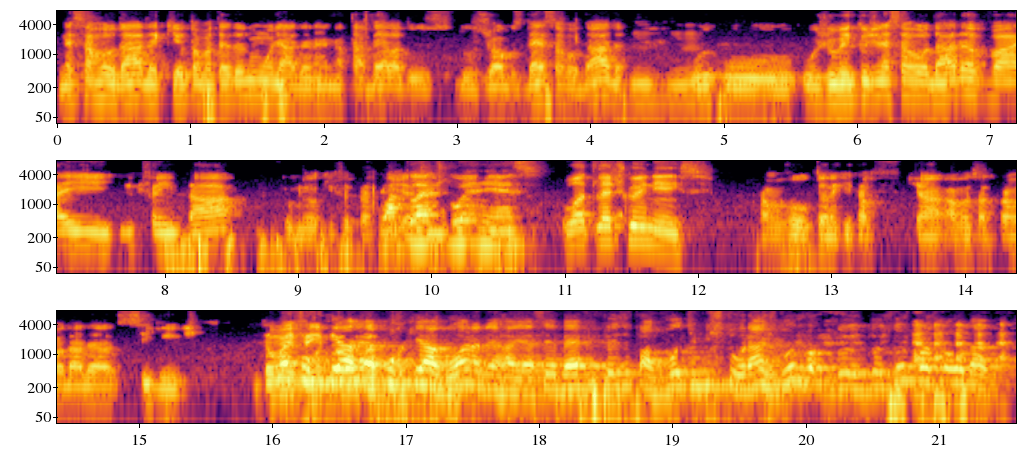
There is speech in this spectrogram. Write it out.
nessa rodada aqui, eu estava até dando uma olhada né, na tabela dos, dos jogos dessa rodada. Uhum. O, o, o, Juventude nessa rodada vai enfrentar. O meu aqui foi para o Atlético Goianiense. O Atlético Goianiense. Estava voltando aqui, tava, tinha avançado para a rodada seguinte. Então vai é, porque, enfrentar... é porque agora, né, Raia, a CBF fez o favor de misturar as duas, dois, dois, dois da rodada.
